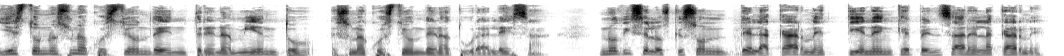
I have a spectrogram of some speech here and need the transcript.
Y esto no es una cuestión de entrenamiento, es una cuestión de naturaleza. No dice los que son de la carne tienen que pensar en la carne.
